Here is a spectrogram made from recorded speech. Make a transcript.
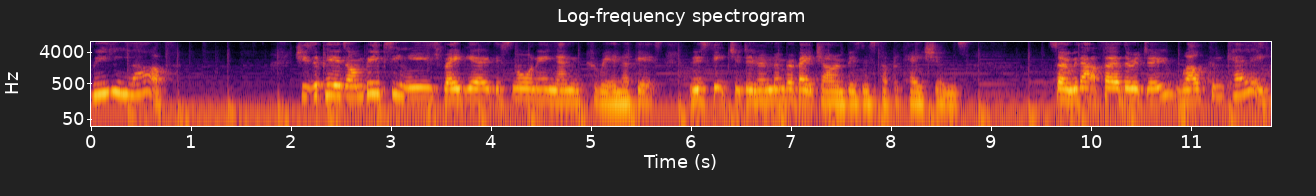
really love. She's appeared on BBC News, Radio This Morning, and Career Nuggets, and is featured in a number of HR and business publications. So, without further ado, welcome Kelly.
